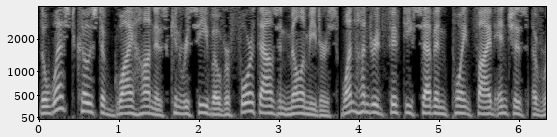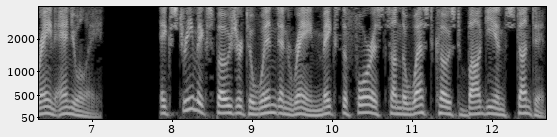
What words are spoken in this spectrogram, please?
The west coast of Gwaii Haanas can receive over 4,000 mm (157.5 inches) of rain annually. Extreme exposure to wind and rain makes the forests on the west coast boggy and stunted,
